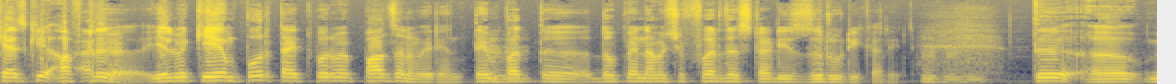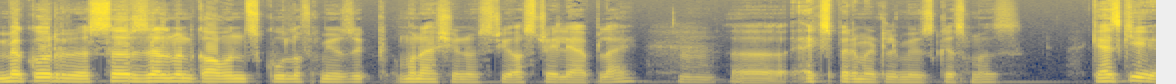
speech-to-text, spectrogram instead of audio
کیازِ آفٹر ییٚلہِ مےٚ کے ایم پوٚر تَتہِ پوٚر مےٚ پانٛژَن ؤرۍ تَمہِ پَتہٕ دوٚپ مےٚ نہ مےٚ چھِ فٔردَر سٹڈیٖز ضروٗری کَرٕنۍ تہٕ مےٚ کوٚر Sir Zelman Cowen school of music Monash university Australia apply experimental میوٗزِکَس منٛز کیٛازِکہِ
